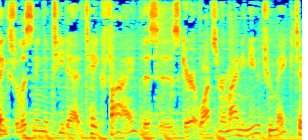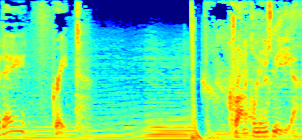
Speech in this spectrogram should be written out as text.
Thanks for listening to T Dad Take 5. This is Garrett Watson reminding you to make today great. Chronicle News Media.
